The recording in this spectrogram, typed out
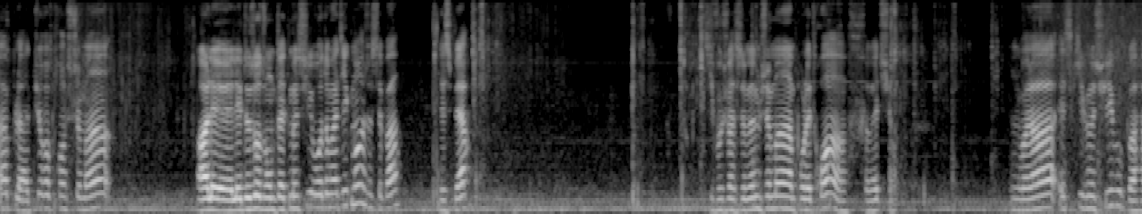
Hop là, tu reprends le chemin. Ah, les, deux autres vont peut-être me suivre automatiquement, je sais pas. J'espère. S'il faut que je fasse le même chemin pour les trois, ça va être chiant. Voilà, est-ce qu'ils me suivent ou pas?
